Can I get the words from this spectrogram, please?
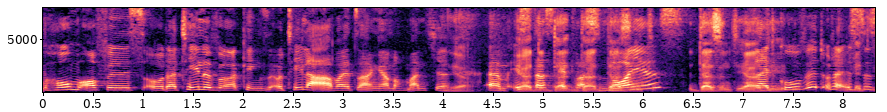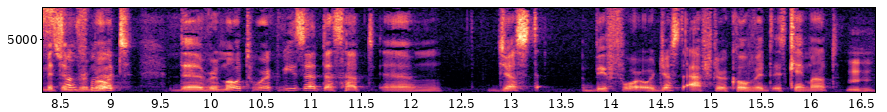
Homeoffice oder Teleworking, oder Telearbeit sagen ja noch manche. Ja. Ähm, ist ja, das da, etwas da, da Neues? Sind, da sind ja seit die, Covid oder ist mit, es mit schon dem Remote, the Remote Work Visa, das hat um, ähm, just before or just after Covid it came out. Mhm.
